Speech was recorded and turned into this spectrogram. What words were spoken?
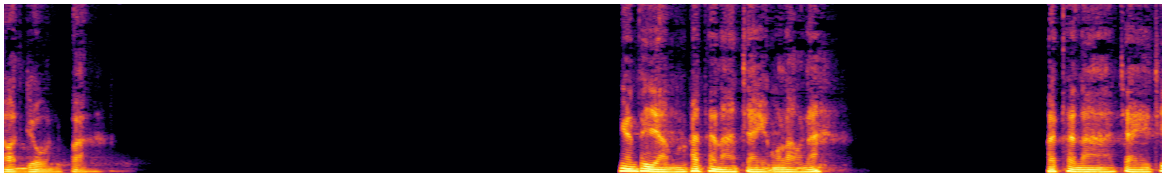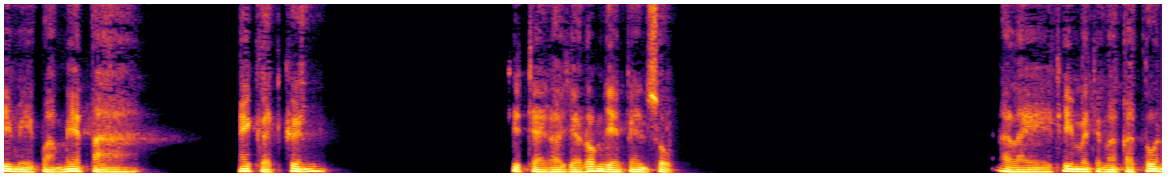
อ่อนโยนกว่างั้นพยายามพัฒนาใจของเรานะ พัฒนาใจที่มีความเมตตา ให้เกิดขึ้น จิตใจเราจะร่มเย็นเป็นสุข อะไรที่มันจะมากระตุ้น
